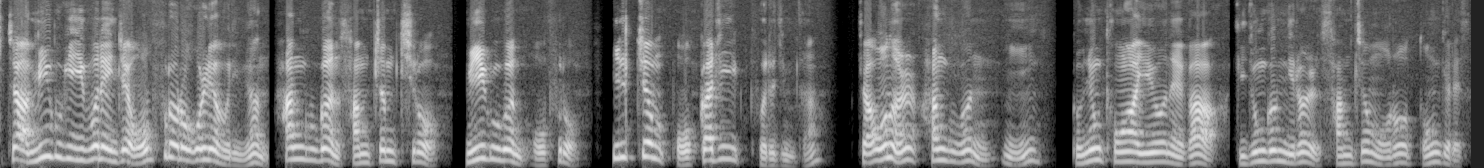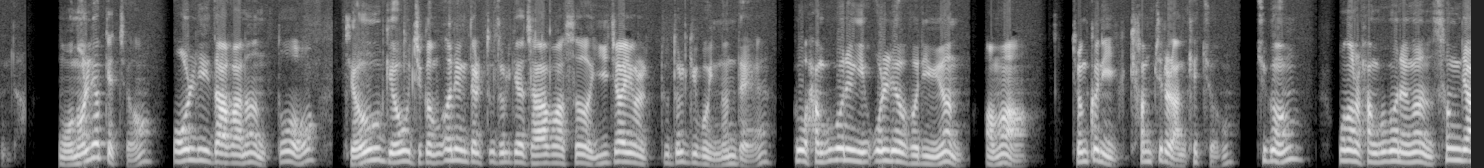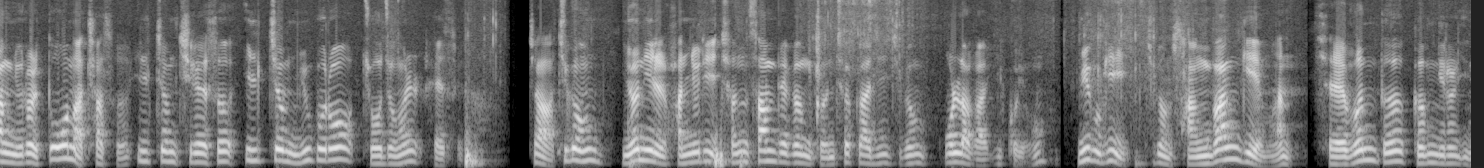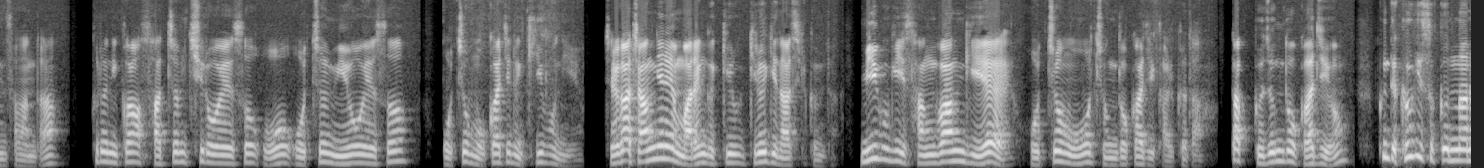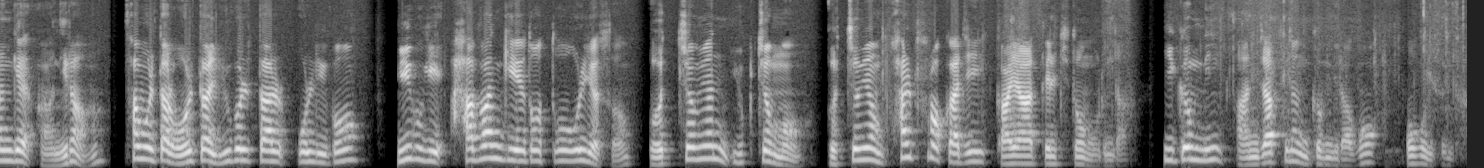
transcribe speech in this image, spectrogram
자, 미국이 이번에 이제 5%로 올려버리면 한국은 3.75, 미국은 5%, 1.5까지 벌어집니다. 자, 오늘 한국은 이 금융통화위원회가 기준금리를 3.5로 동결했습니다. 못 올렸겠죠. 올리다가는 또 겨우겨우 지금 은행들 두들겨 잡아서 이자율 두들기고 있는데 그 한국은행이 올려버리면 아마 정권이 참지를 않겠죠. 지금 오늘 한국은행은 성장률을 또 낮춰서 1.7에서 1.6으로 조정을 했습니다. 자, 지금 연일 환율이 1,300원 근처까지 지금 올라가 있고요. 미국이 지금 상반기에만 세 번 더 금리를 인상한다. 그러니까 4.75에서 5, 5.25에서 5.5까지는 기본이에요. 제가 작년에 말한 그 기- 기억이 나실 겁니다. 미국이 상반기에 5.5 정도까지 갈 거다. 딱 그 정도 가지요. 근데 거기서 끝나는 게 아니라 3월달, 5월달, 6월달 올리고 미국이 하반기에도 또 올려서 어쩌면 6.5, 어쩌면 8%까지 가야 될지도 모른다. 이 금리 안 잡히는 금리라고 보고 있습니다.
